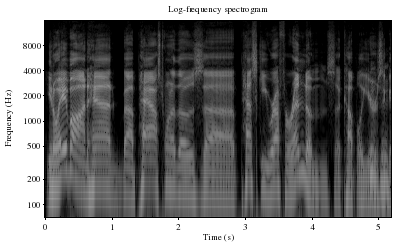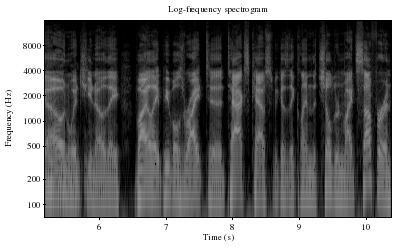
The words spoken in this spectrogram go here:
you know, Avon had uh, passed one of those uh, pesky referendums a couple years ago in which, you know, they violate people's right to tax caps because they claim the children might suffer. And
